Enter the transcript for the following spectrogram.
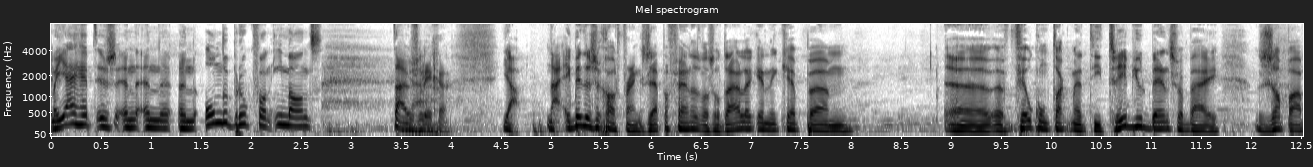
Maar jij hebt dus een, een, een onderbroek van iemand thuis liggen. Ja, nou, ik ben dus een groot Frank Zappa fan, dat was al duidelijk. En ik heb ehm, eh, veel contact met die tribute bands waarbij Zappa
